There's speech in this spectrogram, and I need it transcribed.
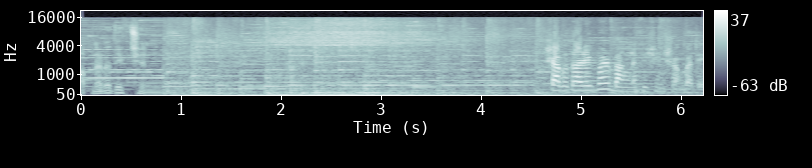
আপনারা দেখছেন স্বাগত আরেকবার বাংলা ভিশন সংবাদে।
